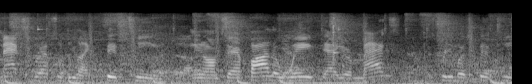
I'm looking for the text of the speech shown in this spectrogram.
max reps will be like 15. You know what I'm saying? Find a weight that your max is pretty much 15.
